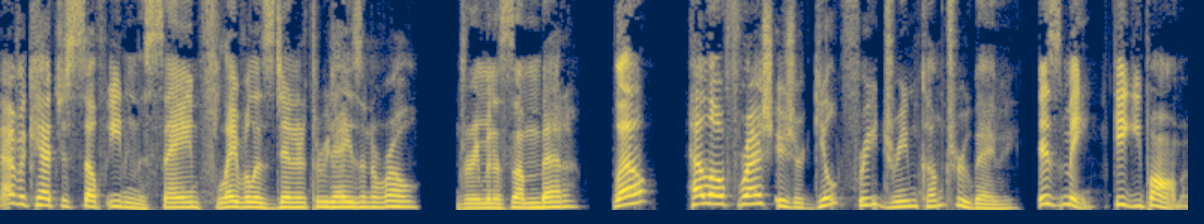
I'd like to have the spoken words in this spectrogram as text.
Ever catch yourself eating the same flavorless dinner three days in a row? Dreaming of something better? Well, HelloFresh is your guilt free dream come true, baby. It's me, Keke Palmer.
